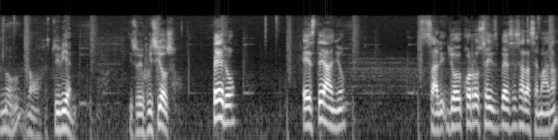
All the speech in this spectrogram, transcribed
No. No, estoy bien. Y soy juicioso. Pero este año yo corro seis veces a la semana,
